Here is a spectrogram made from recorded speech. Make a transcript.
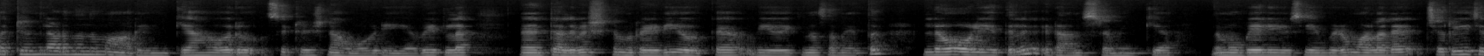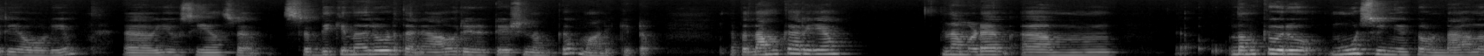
പറ്റുമെങ്കിൽ അവിടെ നിന്ന് മാറി നിൽക്കുക. ആ ഒരു സിറ്റുവേഷൻ അവോയ്ഡ് ചെയ്യുക. വീട്ടിൽ ടെലിവിഷനും റേഡിയോ ഒക്കെ ഉപയോഗിക്കുന്ന സമയത്ത് ലോ ഓളിയത്തിൽ ഇടാൻ ശ്രമിക്കുക. മൊബൈൽ യൂസ് ചെയ്യുമ്പോഴും വളരെ ചെറിയ ചെറിയ ഓളിയം യൂസ് ചെയ്യാൻ ശ്രദ്ധിക്കുന്നതിലൂടെ തന്നെ ആ ഒരു ഇറിറ്റേഷൻ നമുക്ക് മാറിക്കിട്ടും. അപ്പം നമുക്കറിയാം നമ്മുടെ നമുക്കൊരു മൂഡ് സ്വിങ് ഒക്കെ ഉണ്ടാകുന്ന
